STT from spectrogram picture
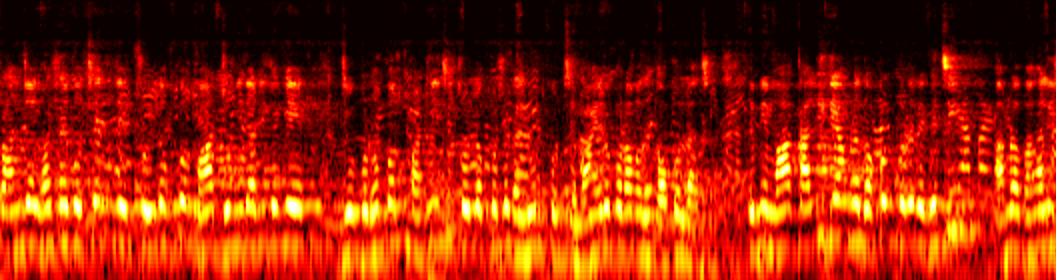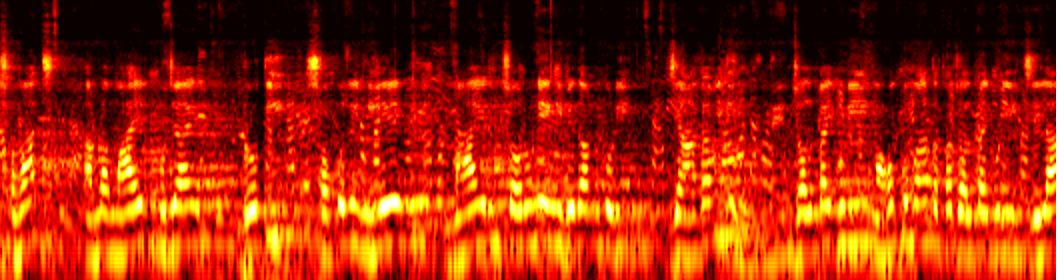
প্রাঞ্জল ভাষায় বলছেন যে ত্রৈলক্য মার জমিদারি থেকে যে উপঢৌকন পাঠিয়েছে ত্রৈলক্য সেটা লুট করছে। মায়ের ওপর আমাদের দখল আছে। তেমনি মা কালীকে আমরা দখল করে রেখেছি। আমরা বাঙালি সমাজ, আমরা মায়ের পূজায় ব্রতী, সকলে মিলে মায়ের চরণে নিবেদন করি যে আগামী দিনে জলপাইগুড়ি মহকুমা তথা জলপাইগুড়ি জেলা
